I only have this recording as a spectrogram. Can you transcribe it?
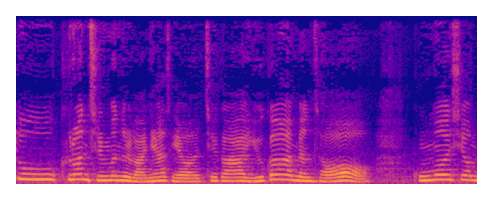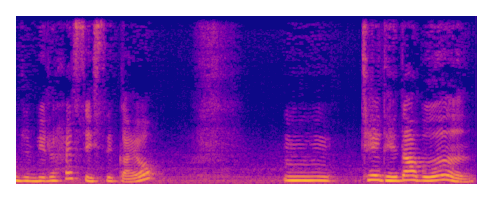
또 그런 질문을 많이 하세요. 제가 육아하면서 공무원 시험 준비를 할 수 있을까요? 음, 제 대답은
